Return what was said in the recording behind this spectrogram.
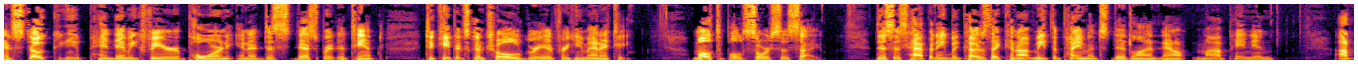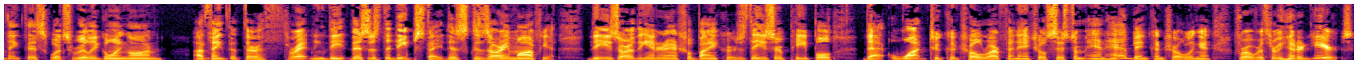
and stoking pandemic fear porn in a des- desperate attempt to keep its controlled grid for humanity. Multiple sources say. This is happening because they cannot meet the payments deadline. Now, in my opinion, I think that's what's really going on. I think that they're threatening. The, this is the deep state. This is Khazari Mafia. These are the international bankers. These are people that want to control our financial system and have been controlling it for over 300 years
